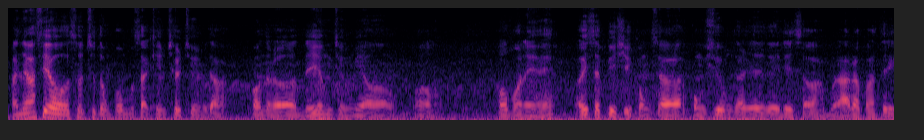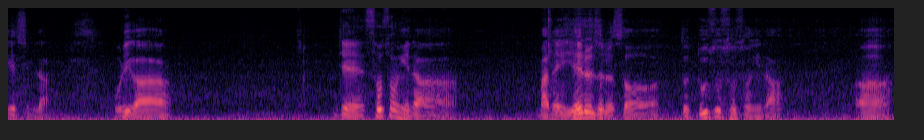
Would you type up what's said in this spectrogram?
안녕하세요. 서초동 본부사 김철주입니다. 오늘은 내용 증명 어, 법원의 의사표시 공사 공시용달에 대해서 한번 알아봐 드리겠습니다. 우리가 이제 소송이나 만약에 예를 들어서 또 누수 소송이나 어,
